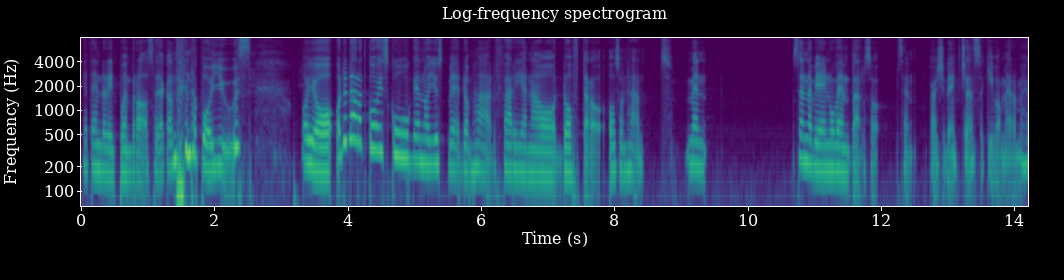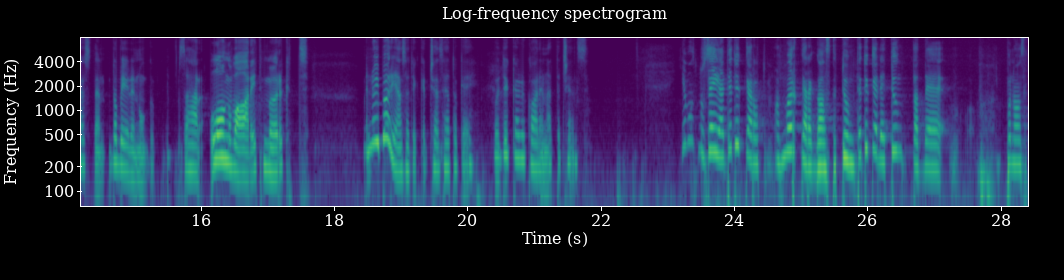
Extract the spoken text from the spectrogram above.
jag tänder inte på en brasa, jag kan tända på ljus. Och, ja, och det där att gå i skogen och just med de här färgerna och dofter och, och sånt här. Men sen när vi är i november så sen kanske det inte känns så kiva mer med hösten. Då blir det nog så här långvarigt mörkt. Men nu i början så tycker jag det känns helt okej. Hur tycker du Karin att det känns? Jag måste nog säga att jag tycker att, att mörker är ganska tungt. Jag tycker det är tungt att det är på något sätt,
